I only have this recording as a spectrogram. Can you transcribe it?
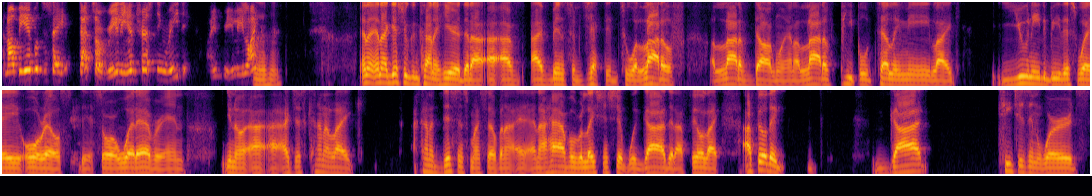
and I'll be able to say, "That's a really interesting reading. I really like mm-hmm. it." And and I guess you can kind of hear that I, I have I've been subjected to a lot of a lot of dogma and a lot of people telling me like you need to be this way or else this or whatever and you know I I just kind of like I kind of distance myself and I and I have a relationship with God that I feel like I feel that God teaches in words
